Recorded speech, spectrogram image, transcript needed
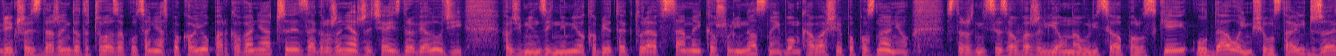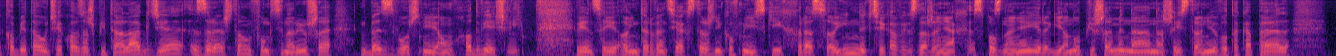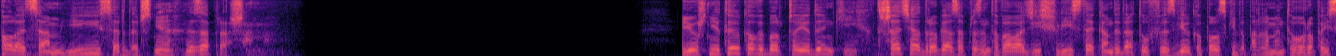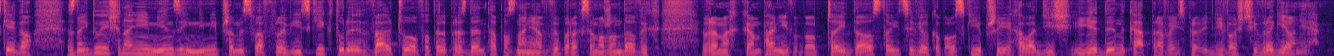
Większość zdarzeń dotyczyła zakłócania spokoju, parkowania czy zagrożenia życia i zdrowia ludzi. Chodzi m.in. o kobietę, która w samej koszuli nocnej błąkała się po Poznaniu. Strażnicy zauważyli ją na ulicy Opolskiej. Udało im się ustalić, że kobieta uciekła ze szpitala, gdzie zresztą funkcjonariusze bezzwłocznie ją odwieźli. Więcej o interwencjach strażników miejskich oraz o innych ciekawych zdarzeniach z Poznania i regionu piszemy na naszej stronie wtk.pl. Polecam i serdecznie zapraszam. Już nie tylko wyborcze jedynki. Trzecia droga zaprezentowała dziś listę kandydatów z Wielkopolski do Parlamentu Europejskiego. Znajduje się na niej m.in. Przemysław Plewiński, który walczył o fotel prezydenta Poznania w wyborach samorządowych. W ramach kampanii wyborczej do stolicy Wielkopolski przyjechała dziś jedynka Prawa i Sprawiedliwości w regionie.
